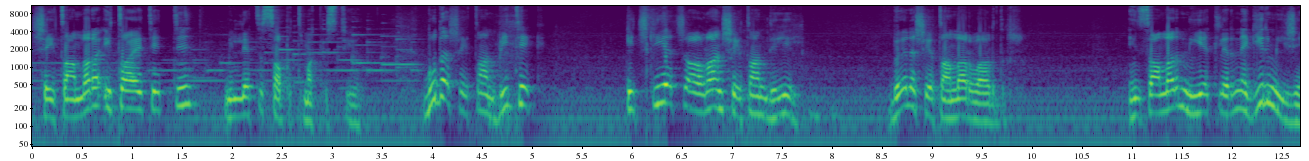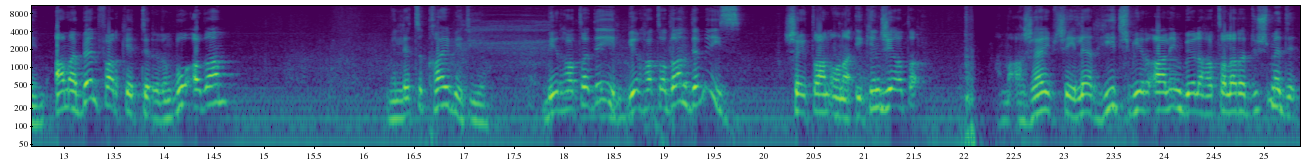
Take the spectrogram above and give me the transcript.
Şeytanlara itaat etti. Milleti sapıtmak istiyor. Bu da şeytan bir tek içkiye çağıran şeytan değil. Böyle şeytanlar vardır. İnsanların niyetlerine girmeyeceğim. Ama ben fark ettiririm. Bu adam milleti kaybediyor. Bir hata değil. Bir hatadan demeyiz. Şeytan ona ikinci hata. Ama acayip şeyler. Hiçbir alim böyle hatalara düşmedi.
